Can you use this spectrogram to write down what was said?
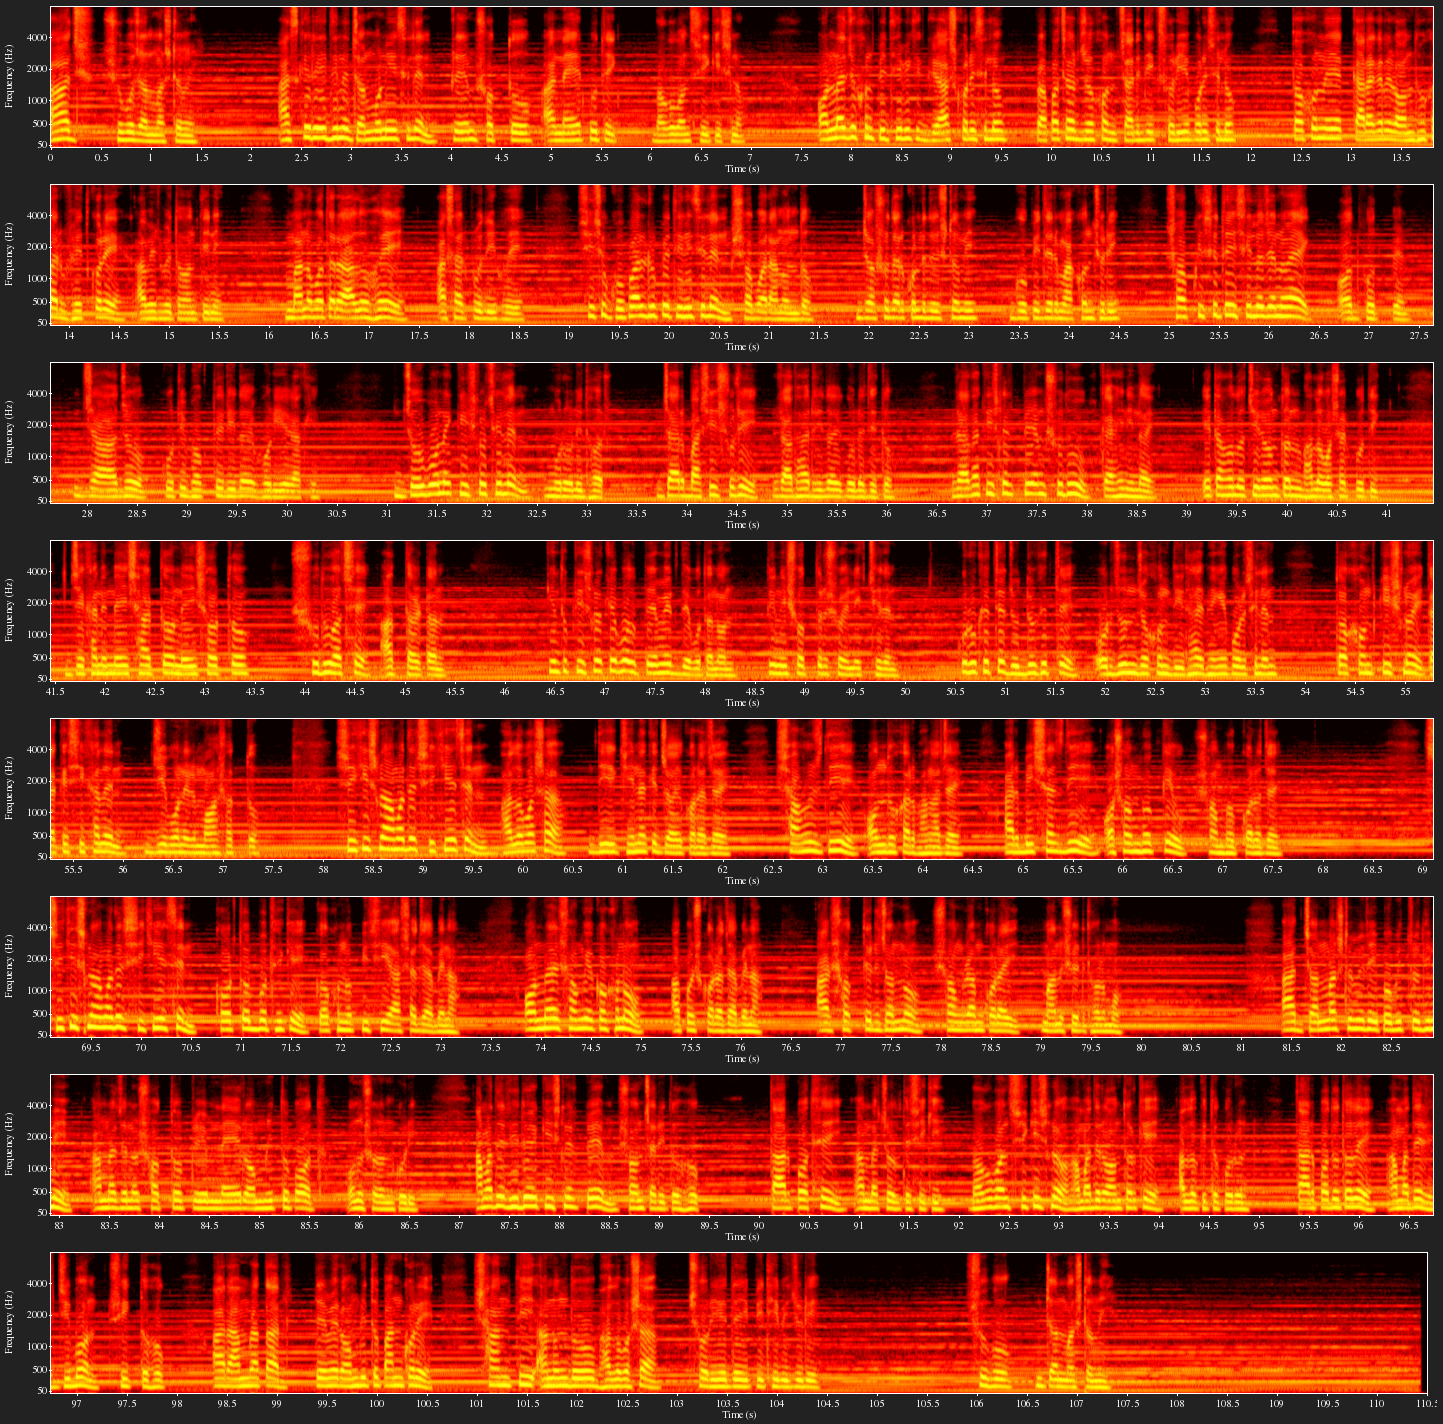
আজ শুভ জন্মাষ্টমী। আজকের এই দিনে জন্ম নিয়েছিলেন প্রেম, সত্য আর ন্যায়ের প্রতীক ভগবান শ্রীকৃষ্ণ। অন্যায় যখন পৃথিবীকে গ্রাস করেছিল, পাপাচার যখন চারিদিক ছড়িয়ে পড়েছিল, তখন এক কারাগারের অন্ধকার ভেদ করে আবির্ভূত হন তিনি। মানবতার আলো হয়ে আশার প্রদীপ হয়ে শিশু গোপাল রূপে তিনি ছিলেন সবার আনন্দ। যশোদার কোলে দুষ্টমী গোপীদের মাখন চুরি সব কিছুতেই ছিল যেন এক অদ্ভুত প্রেম। যা আজও কোটি ভক্তের হৃদয়ে ভরিয়ে রাখে। যৌবনে কৃষ্ণ ছিলেন মুরলীধর, যার বাঁশির সুরে রাধার হৃদয় গড়ে যেত রাধা কৃষ্ণের প্রেম শুধু কাহিনী নয়, এটা হলো চিরন্তন ভালোবাসার প্রতীক। যেখানে নেই স্বার্থ, নেই শর্ত, শুধু আছে আত্মার টান। কিন্তু কৃষ্ণ কেবল প্রেমের দেবতা নন, তিনি সত্যের সৈনিক ছিলেন। কুরুক্ষেত্রে, যুদ্ধক্ষেত্রে অর্জুন যখন দ্বিধায় ভেঙে পড়েছিলেন, তখন কৃষ্ণই তাকে শিখালেন জীবনের মহাসত্য। শ্রীকৃষ্ণ আমাদের শিখিয়েছেন ভালোবাসা দিয়ে ঘৃণাকে জয় করা যায়, সাহস দিয়ে অন্ধকার ভাঙা যায়, আর বিশ্বাস দিয়ে অসম্ভবকেও সম্ভব করা যায়। শ্রীকৃষ্ণ আমাদের শিখিয়েছেন কর্তব্য থেকে কখনো পিছিয়ে আসা যাবে না, অন্যায়ের সঙ্গে কখনো আপোষ করা যাবে না, আর সত্যের জন্য সংগ্রাম করাই মানুষের ধর্ম। আজ জন্মাষ্টমীর এই পবিত্র দিনে আমরা যেন সত্য, প্রেম, ন্যায়ের অমৃত পথ অনুসরণ করি। আমাদের হৃদয়ে কৃষ্ণের প্রেম সঞ্চারিত হোক। তার পথেই আমরা চলতে শিখি। ভগবান শ্রীকৃষ্ণ আমাদের অন্তরকে আলোকিত করুন। তার পদতলে আমাদের জীবন সিক্ত হোক। আর আমরা তার প্রেমের অমৃত পান করে শান্তি, আনন্দ ও ভালোবাসা ছড়িয়ে দেই পৃথিবী জুড়ে। শুভ জন্মাষ্টমী।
